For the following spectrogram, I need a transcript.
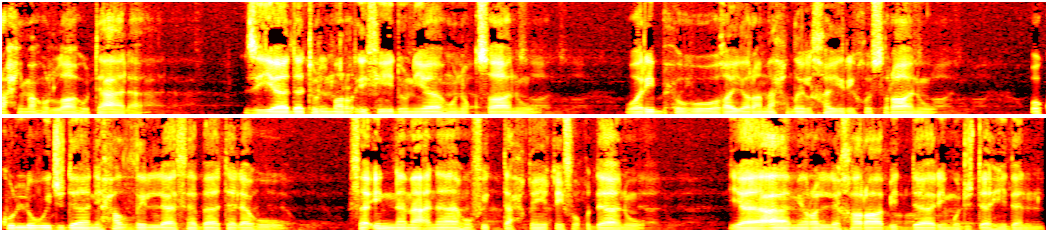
رحمه الله تعالى. زيادة المرء في دنياه نقصان وربحه غير محض الخير خسران. وكل وجدان حظ لا ثبات له فإن معناه في التحقيق فقدان. يا عامرا لخراب الدار مجتهدا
